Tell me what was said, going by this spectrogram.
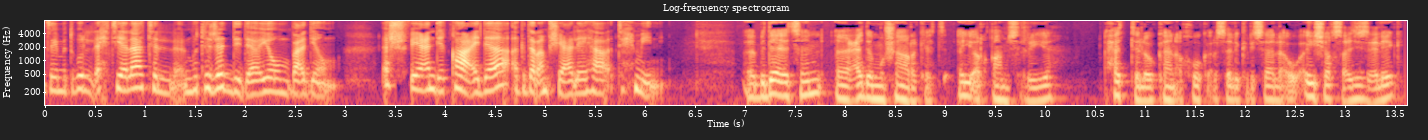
زي ما تقول الاحتيالات المتجددة يوم بعد يوم إيش في عندي قاعدة أقدر أمشي عليها تحميني؟ بداية عدم مشاركة أي أرقام سرية حتى لو كان أخوك أرسل لك رسالة أو أي شخص عزيز عليك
